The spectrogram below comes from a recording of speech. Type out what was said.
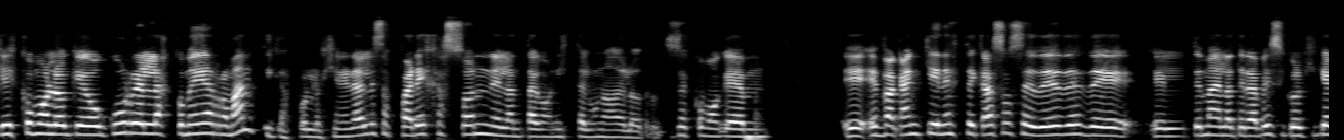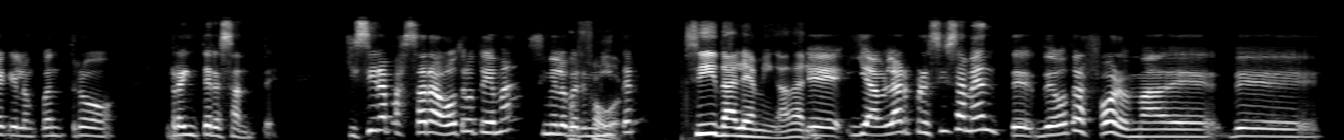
que es como lo que ocurre en las comedias románticas. Por lo general, esas parejas son el antagonista el uno del otro. Entonces, como que mm, eh, es bacán que en este caso se dé desde el tema de la terapia psicológica, que lo encuentro re interesante. Quisiera pasar a otro tema, si me lo Por favor. Sí, dale, amiga, dale. eh, y hablar precisamente de otra forma de, de,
